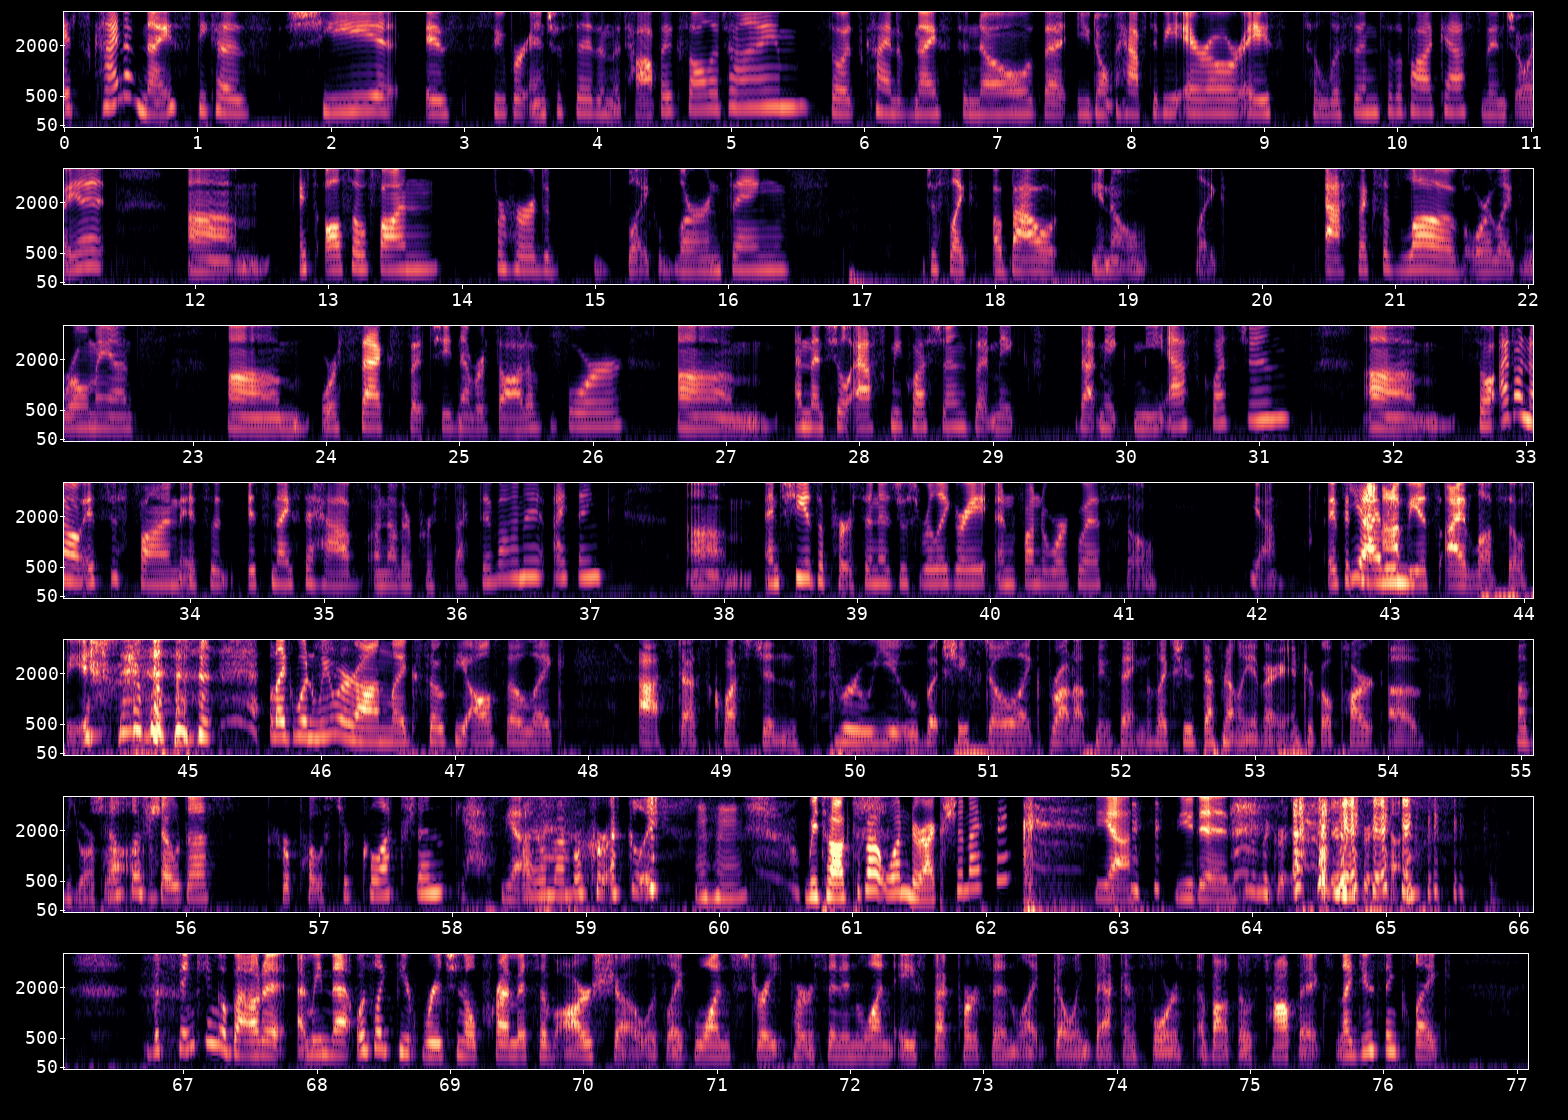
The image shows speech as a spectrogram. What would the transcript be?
it's kind of nice because she is super interested in the topics all the time. So it's kind of nice to know that you don't have to be Aro or Ace to listen to the podcast and enjoy it. Um, it's also fun for her to like learn things just like about, you know, like aspects of love or like romance um, or sex that she'd never thought of before. Um, and then she'll ask me questions that makes that make me ask questions. Um, so I don't know. It's just fun. It's a it's nice to have another perspective on it. I think. Um, and she as a person is just really great and fun to work with. So, yeah. If it's Yeah, not I mean- obvious, I love Sophie. like when we were on, like Sophie also like asked us questions through you, but she still like brought up new things. Like she's definitely a very integral part of of your. She also showed us her poster collection. yes, If Yeah. I remember correctly. Mm-hmm. We talked about One Direction, I think. yeah, you did. It was a great it was a great time. But thinking about it, I mean that was like the original premise of our show was like one straight person and one A-spec person like going back and forth about those topics. And I do think like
